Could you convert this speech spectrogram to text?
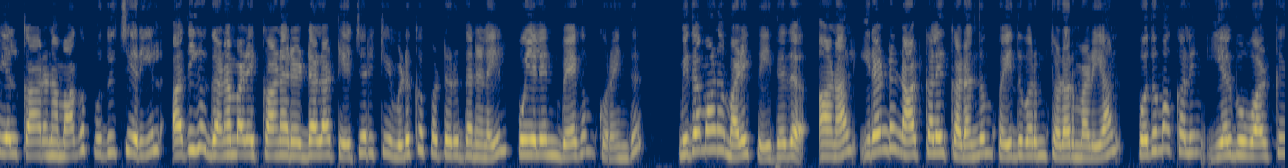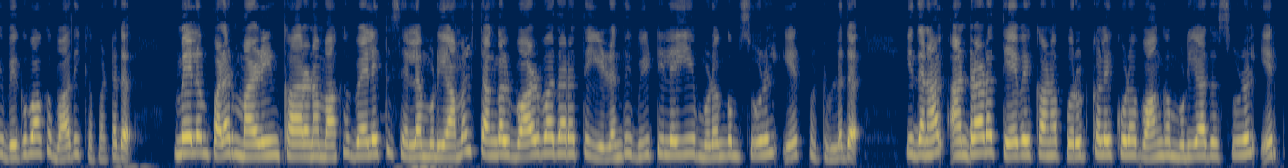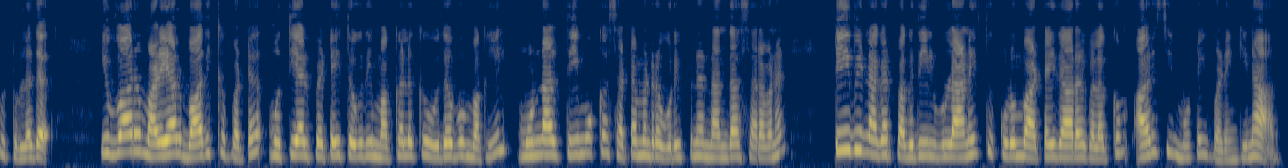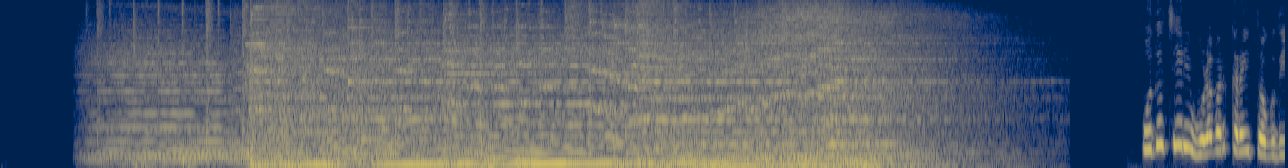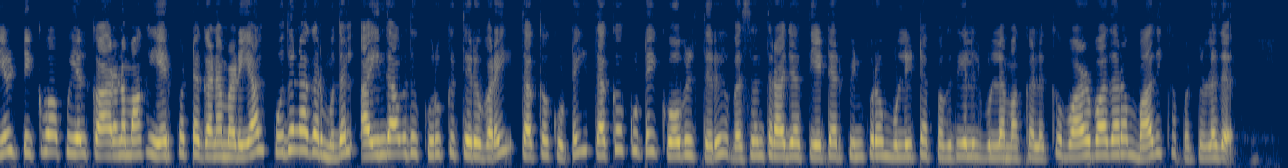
புயல் காரணமாக புதுச்சேரியில் அதிக கனமழைக்கான ரெட் அலர்ட் எச்சரிக்கை விடுக்கப்பட்டிருந்த நிலையில் புயலின் வேகம் குறைந்து மிதமான மழை பெய்தது. ஆனால் இரண்டு நாட்களை கடந்தும் பெய்து வரும் தொடர் மழையால் பொதுமக்களின் இயல்பு வாழ்க்கை வெகுவாக பாதிக்கப்பட்டது. மேலும் பலர் மழையின் காரணமாக வேலைக்கு செல்ல முடியாமல் தங்கள் வாழ்வாதாரத்தை இழந்து வீட்டிலேயே முடங்கும் சூழல் ஏற்பட்டுள்ளது. இதனால் அன்றாட தேவைக்கான பொருட்களை கூட வாங்க முடியாத சூழல் ஏற்பட்டுள்ளது. இவ்வாறு மழையால் பாதிக்கப்பட்ட முத்தியால்பேட்டை தொகுதி மக்களுக்கு உதவும் வகையில் முன்னாள் திமுக சட்டமன்ற உறுப்பினர் நந்தா சரவணன் டிவி நகர் பகுதியில் உள்ள அனைத்து குடும்ப அட்டைதாரர்களுக்கும் அரிசி மூட்டை வழங்கினார். புதுச்சேரி உழவர்கரை தொகுதியில் டிக்வா புயல் காரணமாக ஏற்பட்ட கனமழையால் புதுநகர் முதல் ஐந்தாவது குறுக்கு தெரு வரை தக்கக்குட்டை தக்கக்குட்டை கோவில் தெரு வசந்தராஜா தியேட்டர் பின்புறம் உள்ளிட்ட பகுதிகளில் உள்ள மக்களுக்கு வாழ்வாதாரம் பாதிக்கப்பட்டுள்ளது.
